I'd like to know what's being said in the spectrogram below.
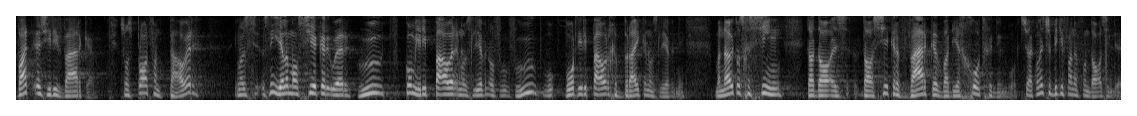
wat is hierdie werke. So ons praat van power en ons is nie heeltemal seker oor hoe kom hierdie power in ons lewe of, of hoe word hierdie power gebruik in ons lewe nie. Maar nou het ons gesien dat daar is daar sekere werke wat deur God gedoen word. So ek wil net so 'n bietjie van 'n fondasie lê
